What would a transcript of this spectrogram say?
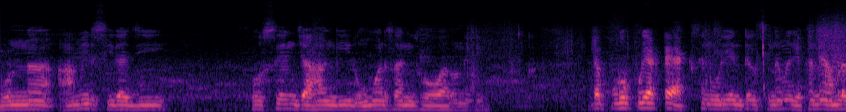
বন্যা, আমির সিরাজি, হোসেন জাহাঙ্গীর, উমার সানি সহ আর অনেকে। এটা পুরোপুরি একটা অ্যাকশন ওরিয়েন্টাল সিনেমা যেখানে আমরা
